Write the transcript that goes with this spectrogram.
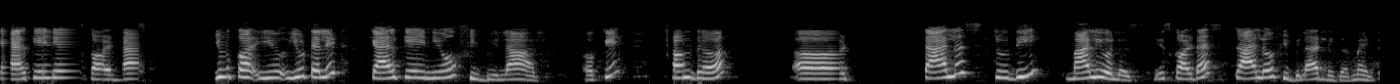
calcaneum is called as, you, call, you, you tell it calcaneofibular. Okay. From the uh, talus to the malleolus is called as talofibular ligament.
